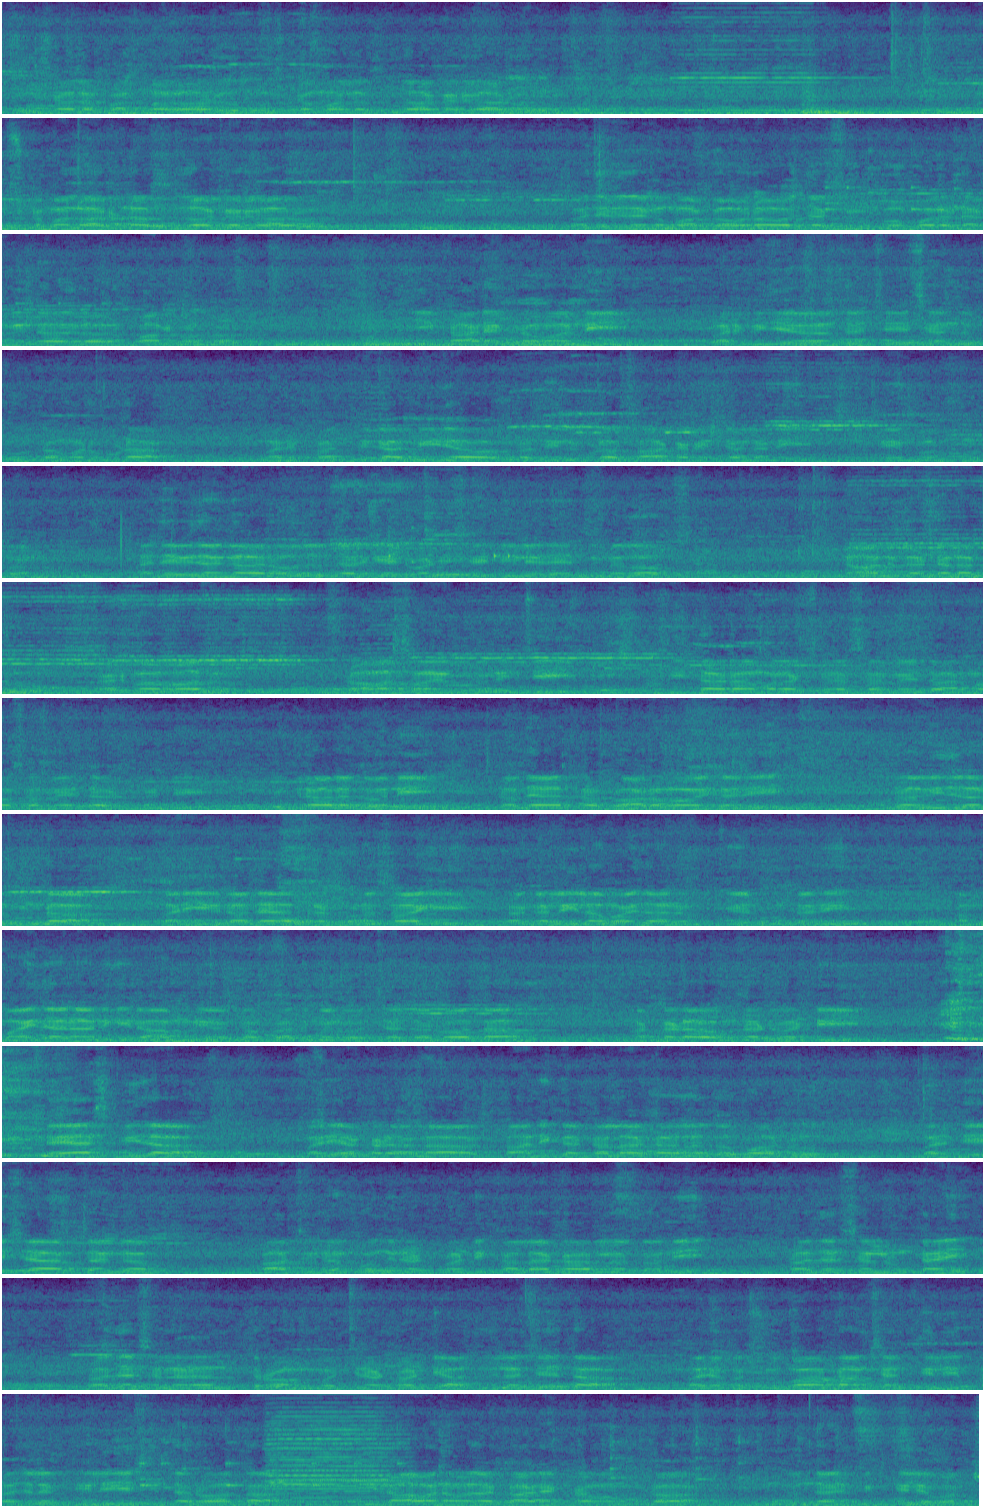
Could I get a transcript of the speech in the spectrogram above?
భూషాల పద్మ గారు ముస్కమల్ల సుధాకర్ గారు ముస్కమల్ల అరుణ సుధాకర్ గారు అదేవిధంగా మా గౌరవ అధ్యక్షులు గోపాల నవీన్ రాజు గారు పాల్గొంటారు ఈ కార్యక్రమాన్ని మరి విజయవంతం చేసేందుకు తమరు కూడా మరి పత్రికా మీడియా ప్రతినిధులు కూడా సహకరించాలని మేము కోరుకుంటున్నాం. అదేవిధంగా ఆ రోజు జరిగేటువంటి షెడ్యూల్ ఏదైతే ఉన్నదో నాలుగు గంటలకు కరిమాబాద్ రామస్వామి గుడి నుంచి సీతారామ లక్ష్మణ సమేత హనుమ సమేత అటువంటి విగ్రహాలతోని రథయాత్ర ప్రారంభమవుతుంది పుర వీధుల గుండా మరి రథయాత్ర కొనసాగి రంగలీలా మైదానం చేరుకుంటుంది. ఆ మైదానానికి రాముని యొక్క ప్రతిమలు వచ్చిన తర్వాత అక్కడ ఉన్నటువంటి డయాస్ మీద మరి అక్కడ స్థానిక కళాకారులతో పాటు మరి దేశవ్యాప్తంగా ప్రాచుర్యం పొందినటువంటి కళాకారులతోని ప్రదర్శనలు ఉంటాయి. ప్రదర్శనల అనంతరం వచ్చినటువంటి అతిథుల చేత మరి ఒక శుభాకాంక్షలు తెలియ ప్రజలకు తెలియజేసిన తర్వాత ఈ రావణవద కార్యక్రమం కూడా göndermekleri var.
